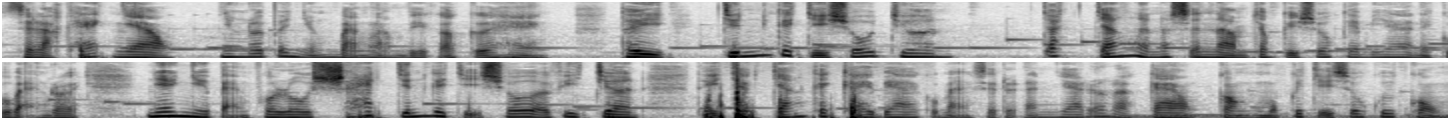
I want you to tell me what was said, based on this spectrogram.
sẽ là khác nhau, nhưng đối với những bạn làm việc ở cửa hàng thì chính cái chỉ số trên chắc chắn là nó sẽ nằm trong chỉ số KPI này của bạn rồi. Nếu như bạn follow sát chính cái chỉ số ở phía trên thì chắc chắn cái KPI của bạn sẽ được đánh giá rất là cao. Còn một cái chỉ số cuối cùng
